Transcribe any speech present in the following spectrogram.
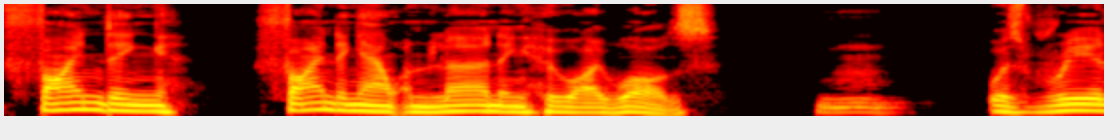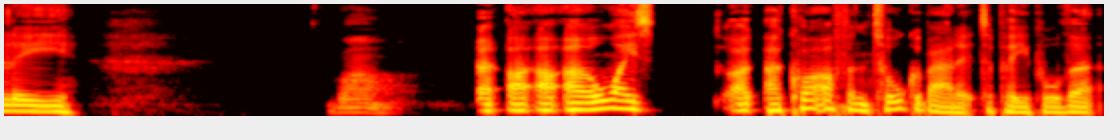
finding finding out and learning who i was mm. was really wow i, I, I always I, I quite often talk about it to people that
